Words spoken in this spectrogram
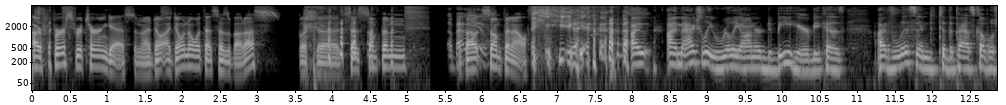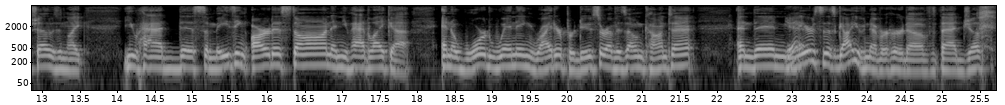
our first return guest, and I don't I don't know what that says about us, but uh, it says something About, about something else. yeah. I I'm actually really honored to be here because I've listened to the past couple shows and like you had this amazing artist on and you had like a an award-winning writer producer of his own content and then Yeah. here's this guy you've never heard of that just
